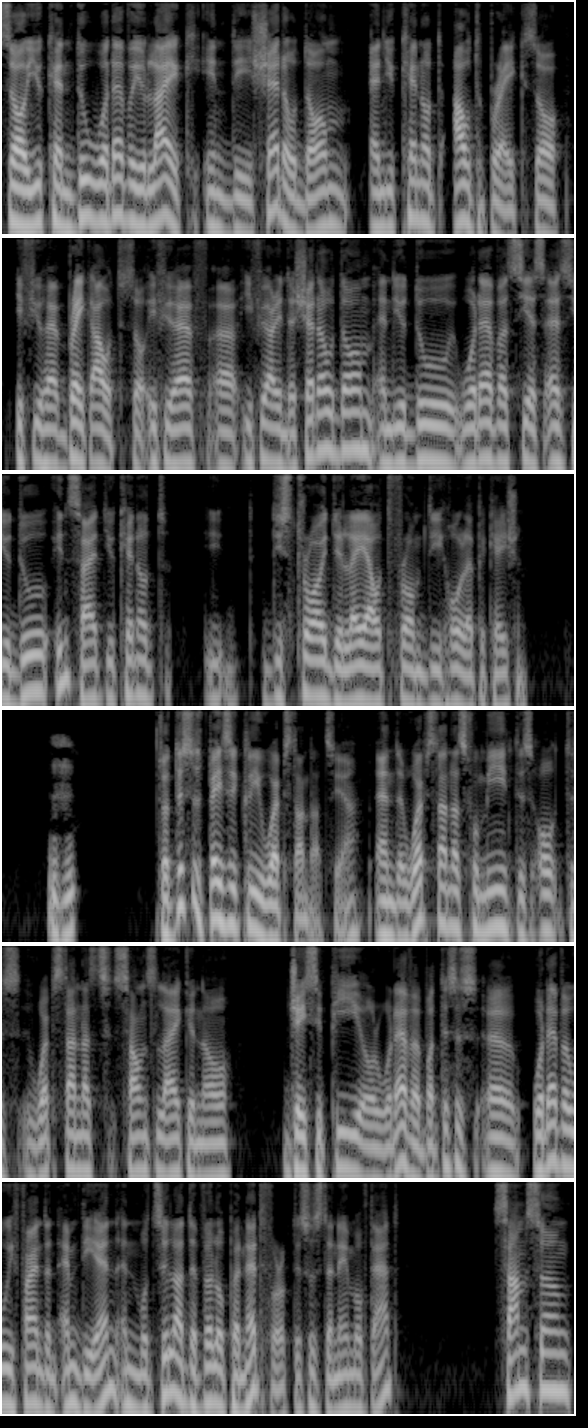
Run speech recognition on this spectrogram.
So you can do whatever you like in the Shadow DOM, and you cannot outbreak. So if you have breakout, so if you have uh, if you are in the Shadow DOM and you do whatever CSS you do inside, you cannot destroy the layout from the whole application. Mm-hmm. So this is basically web standards, yeah. And the web standards for me, this oh, this web standards sounds like you know JCP or whatever, but this is uh, whatever we find in MDN and Mozilla Developer Network. This is the name of that. Samsung,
